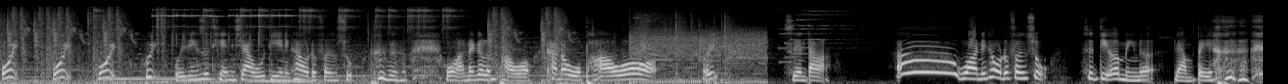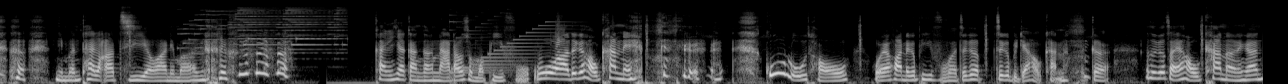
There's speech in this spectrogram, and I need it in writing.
喂喂喂喂，我已经是天下无敌！你看我的分数，哇，那个人跑哦，看到我跑哦，哎，时间到了啊！哇，你看我的分数是第二名的两倍，你们太垃圾了啊！你们，看一下刚刚拿到什么皮肤？哇，这个好看呢，骷髅头，我要换那个皮肤啊，这个这个比较好看，这个。这个才好看呢！你看，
